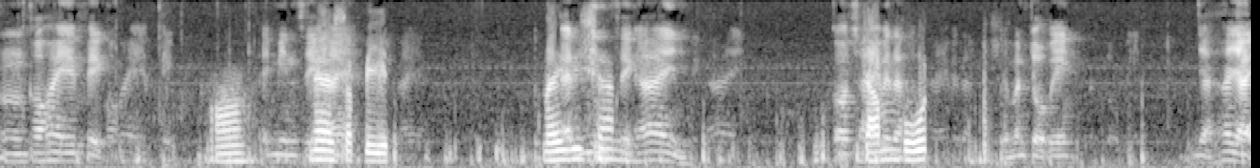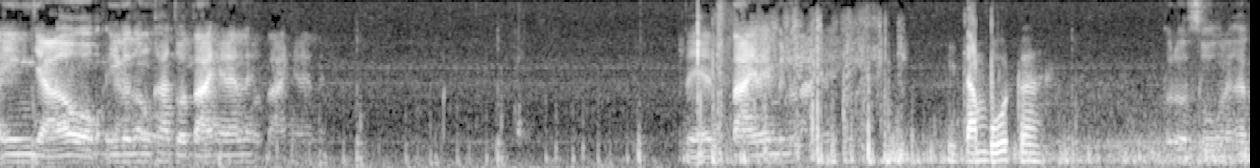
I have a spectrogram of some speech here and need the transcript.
อืมเขาให้เอฟเฟกต์อ๋อ ไอ้มินเซกแน่ให้สปีดในแอดวิมิชั่น เซกให้ก็ใช้จัไปมแต่บูท เดี๋ยวมันจบเอง อย่าถ้าอยากเองอย่าเอาออกเองก็ต้องฆ่าตัวตายแค่นั้นแหละแต่ตายไหมไม่รู้มีจัมบูทด้วยกระโดดสูงนะครับ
